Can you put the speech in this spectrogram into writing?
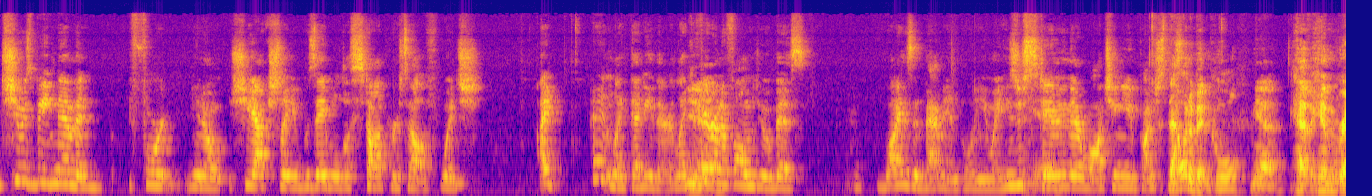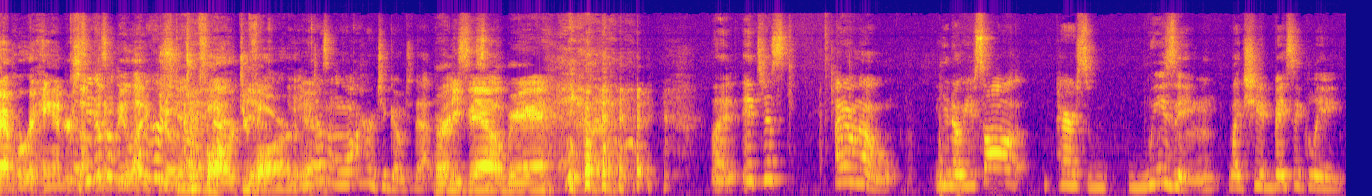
she was beating him, and for you know, she actually was able to stop herself, which I I didn't like that either. Like, if Yeah. you're gonna fall into abyss, why isn't Batman pulling you away? He's just Yeah. standing there watching you punch. This That would have been cool. yeah. have him grab her hand or something and be like, you know, to too far, that- too Yeah. far. He Yeah. doesn't want her to go to that Birdie place. so- bruh. But it just, I don't know. You know, you saw Paris wheezing, like she had basically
